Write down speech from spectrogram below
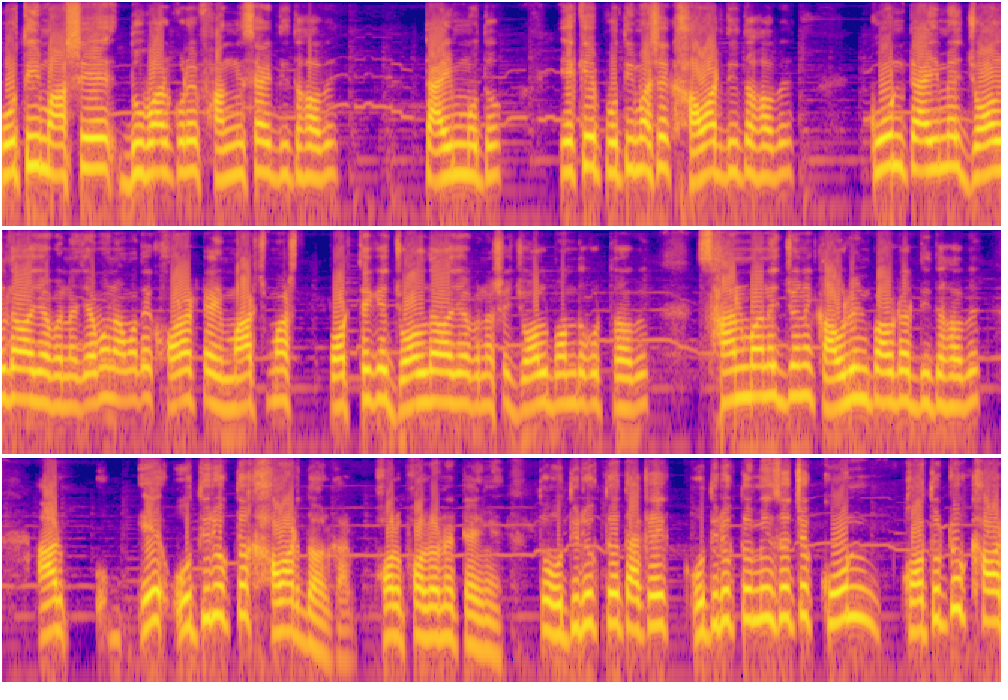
প্রতি মাসে দুবার করে ফাঙ্গিসাইড দিতে হবে টাইম মতো। একে প্রতি মাসে খাবার দিতে হবে। কোন টাইমে জল দেওয়া যাবে না, যেমন আমাদের খরার টাইম মার্চ মাস পর থেকে জল দেওয়া যাবে না, সে জল বন্ধ করতে হবে। সানবানের জন্য কাউলিন পাউডার দিতে হবে। আর এ অতিরিক্ত খাওয়ার দরকার। ফল, ফলনের টাইমে তো অতিরিক্ত তাকে, অতিরিক্ত মিন্স হচ্ছে কোন, কতটুক খাবার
